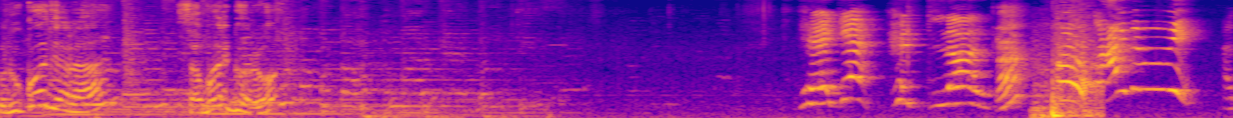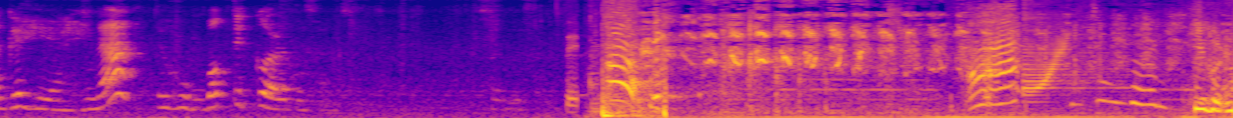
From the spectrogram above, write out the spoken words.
रुको जरा सबर करो हे गे हिटलर काय मम्मी अगं हे आहे ना ते होमवर्क ते करत असायचं एवढं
